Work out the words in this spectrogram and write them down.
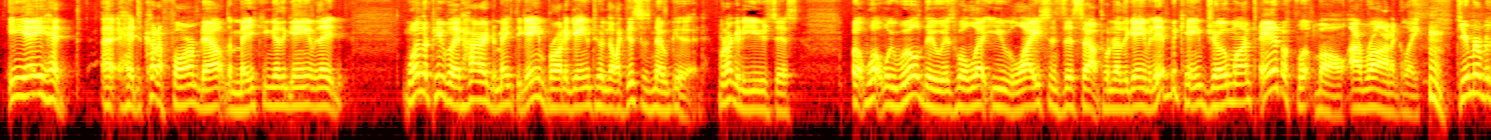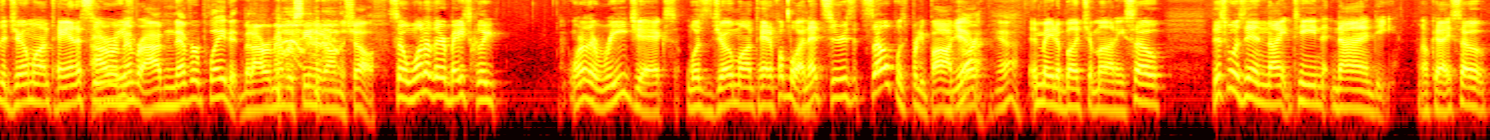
EA had uh, had kind of farmed out the making of the game. And they, one of the people they'd hired to make the game brought a game to them. They're like, "This is no good. We're not going to use this." But what we will do is we'll let you license this out to another game, and it became Joe Montana football. Ironically, hmm. do you remember the Joe Montana series? I remember. I've never played it, but I remember seeing it on the shelf. So one of their basically one of their rejects was Joe Montana football, and that series itself was pretty popular. Yeah, yeah. And made a bunch of money. So this was in 1990. Okay, so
